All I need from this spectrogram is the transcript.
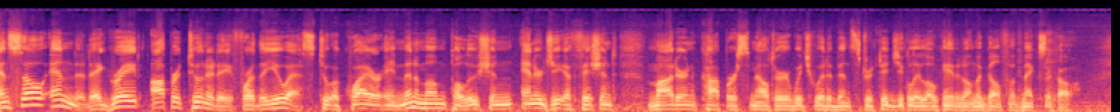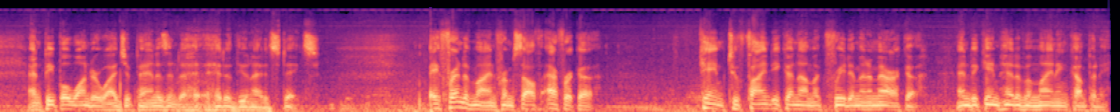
And so ended a great opportunity for the U.S. to acquire a minimum pollution, energy efficient, modern copper smelter which would have been strategically located on the Gulf of Mexico. And people wonder why Japan isn't ahead of the United States. A friend of mine from South Africa came to find economic freedom in America and became head of a mining company.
